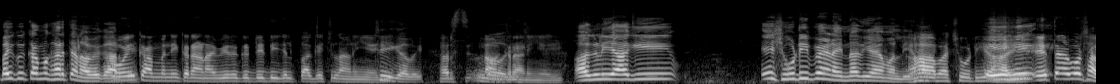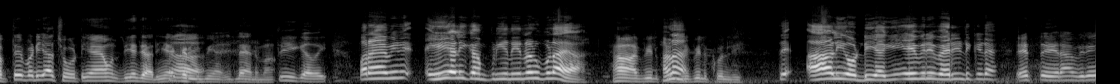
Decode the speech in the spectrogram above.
ਬਾਈ ਕੋਈ ਕੰਮ ਖਰਚਾ ਨਾ ਹੋਵੇ ਕਾਰ ਕੋਈ ਕੰਮ ਨਹੀਂ ਕਰਾਣਾ ਵੀਰ ਗੱਡੀ ਡੀਜ਼ਲ ਪਾ ਕੇ ਚਲਾਣੀ ਹੈ ਠੀਕ ਆ ਬਾਈ। ਹਰ ਨਾ ਕਰਾਣੀ ਹੈ ਜੀ। ਅਗਲੀ ਆ ਗਈ ਇਹ ਛੋਟੀ ਭੈਣ ਆ ਇਹਨਾਂ ਦੀ ਐ ਮੰਨ ਲਈ ਹਾਂ ਬਸ ਛੋਟੀਆਂ ਹਾਂ ਜੀ। ਇਹ ਤਾਂ ਉਹ ਸਭ ਤੋਂ ਬੜੀਆਂ ਛੋਟੀਆਂ ਹੁੰਦੀਆਂ ਜਾ ਰਹੀਆਂ ਕਰੀਬੀਆਂ ਜੀ ਲੈਨਮਾ ਠੀਕ ਆ ਬਾਈ। ਪਰ ਐ ਵੀ ਨੀ, ਇਹ ਵਾਲੀ ਕੰਪਨੀ ਨੇ ਇਹਨਾਂ ਨੂੰ ਬਣਾਇਆ? ਹਾਂ ਬਿਲਕੁਲ ਜੀ ਬਿਲਕੁਲ ਜੀ। ਤੇ ਆਹ ਵਾਲੀ ਓਡੀ ਹੈਗੀ ਇਹ ਵੀਰੇ ਵੈਰੀਐਂਟ ਕਿਹੜਾ ਹੈ? ਇਹ 13 ਵੀਰੇ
